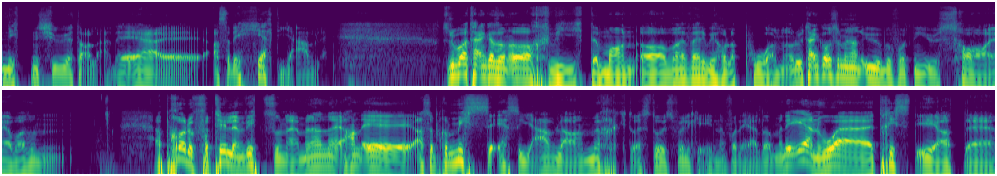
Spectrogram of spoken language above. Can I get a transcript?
1920-tallet. Det er eh, Altså, det er helt jævlig. Så du bare tenker sånn åh, hvite mann, hva, hva er det vi holder på med? Og du tenker også med den urbefolkningen i USA er bare sånn jeg har prøvd å få til en vits om det, men han, han er, altså premisset er så jævla mørkt, og jeg står jo selvfølgelig ikke inne for det hele tatt. Men det er noe trist i at, eh,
